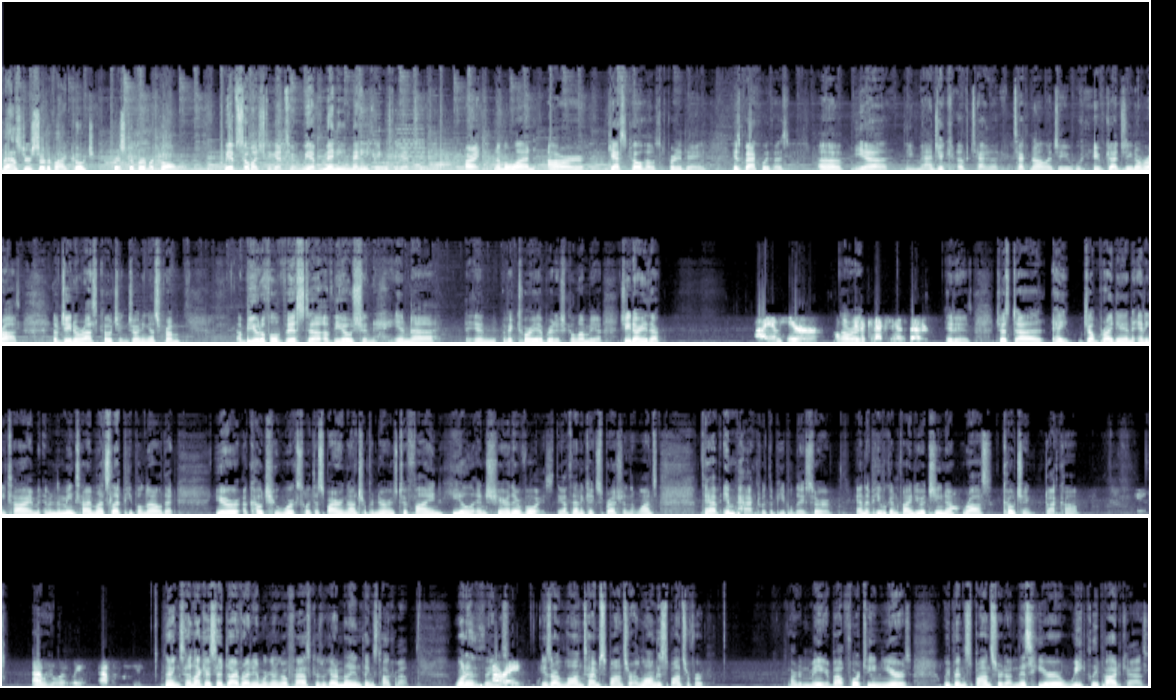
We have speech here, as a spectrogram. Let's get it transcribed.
Master Certified Coach Christopher McCullough. We have so much to get to. We have many, many things to get to. All right, number one, our guest co host for today is back with us. Uh, via the magic of te- technology, we've got Gina Ross of Gina Ross Coaching joining us from a beautiful vista of the ocean in, uh, in Victoria, British Columbia. Gina, are you there? I am here. Hopefully, right. the connection is better. It is. Just, uh, hey, jump right in anytime. And in the meantime, let's let people know that you're a coach who works with aspiring entrepreneurs to find, heal, and share their voice, the authentic expression that wants to have impact with the people they serve, and that people can find you at ginarosscoaching.com. All right. Absolutely. Absolutely. Thanks. And like I said, dive right in. We're going to go fast because we got a million things to talk about. One of the things right. is our longtime sponsor, our longest sponsor for, pardon me, about 14 years. We've been sponsored on this here weekly podcast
